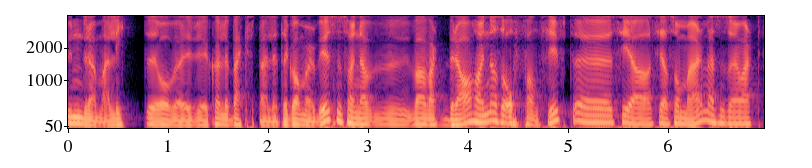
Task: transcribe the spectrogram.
Undra meg litt over kalle backspillet til Gammelby. Syns han har, har vært bra, han, altså offensivt, siden, siden sommeren. Men jeg syns han har vært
